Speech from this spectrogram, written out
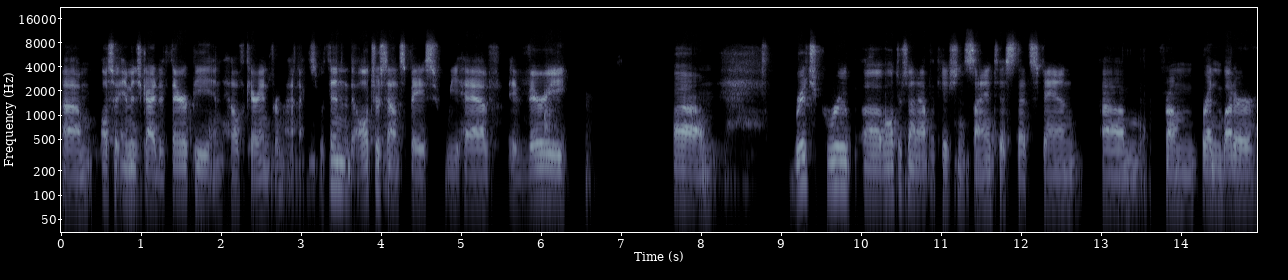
Um, also image guided therapy and healthcare informatics. Within the ultrasound space, we have a very um, rich group of ultrasound application scientists that span um, from bread and butter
